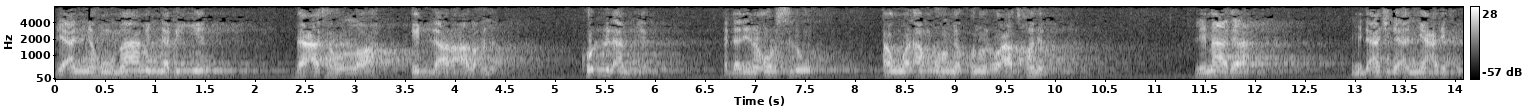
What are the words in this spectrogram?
لأنه ما من نبي بعثه الله إلا رعى الغنم كل الأنبياء الذين أرسلوا أول أمرهم يكونون رعاة غنم لماذا؟ من أجل أن يعرفوا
